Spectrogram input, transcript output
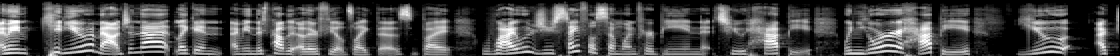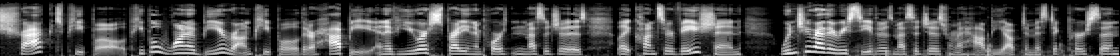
I mean, can you imagine that? Like, in, I mean, there's probably other fields like this, but why would you stifle someone for being too happy? When you're happy, you attract people. People want to be around people that are happy. And if you are spreading important messages like conservation, wouldn't you rather receive those messages from a happy, optimistic person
